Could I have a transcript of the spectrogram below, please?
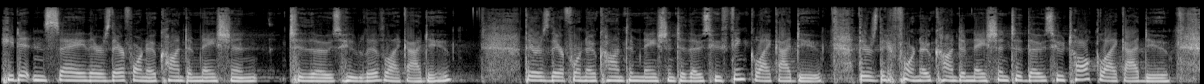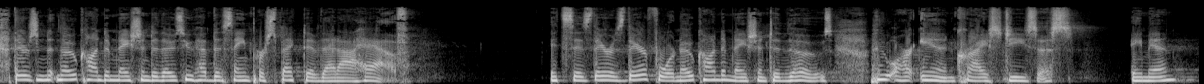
He didn't say, There's therefore no condemnation to those who live like I do. There is therefore no condemnation to those who think like I do. There's therefore no condemnation to those who talk like I do. There's no condemnation to those who have the same perspective that I have. It says, There is therefore no condemnation to those who are in Christ Jesus. Amen.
